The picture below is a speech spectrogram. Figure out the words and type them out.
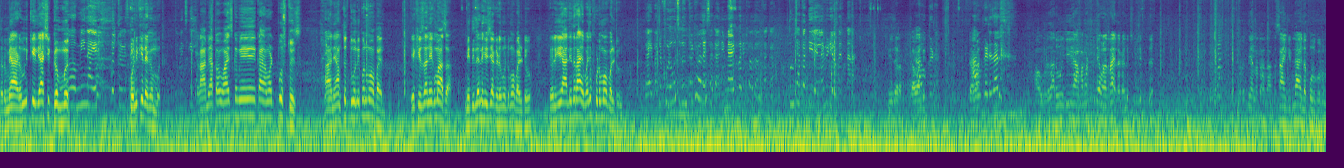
तर मॅडमने केली अशी गंमत. मी नाही. तुम्हीच कोणी केली. गंमत? तर आम्ही आता वायस कमी काळामोडीत पोचतोयच. आणि आमचं दोन्ही पण मोबाईल. एक हिजा आणि एक माझा. मी दिलेला हिच्याकडे म्हणतो मोबाईल ठेवू. तर ही आली तर आईबाच्या पुढे मोबाईल ठेवून रायबाच्या पुढे उचलून तर ठेवलाय सगळं आणि मॅट वर ठेवला होता का तुमच्या हातात दिलेला ना व्हिडिओ हे जरा अवघड. गावा अवघड झालं. अवघड झालं म्हणजे आम्हाला वाटतं देवळात राहिला का लक्ष्मीच्या तिथं परत देण्यात आला आता सांगितलं आईला फोन करून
